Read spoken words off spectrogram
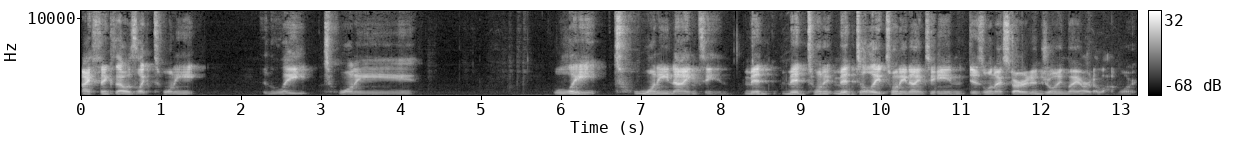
I think that was like 20 late 20 late 2019. Mid mid 20 mid to late 2019 is when I started enjoying my art a lot more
